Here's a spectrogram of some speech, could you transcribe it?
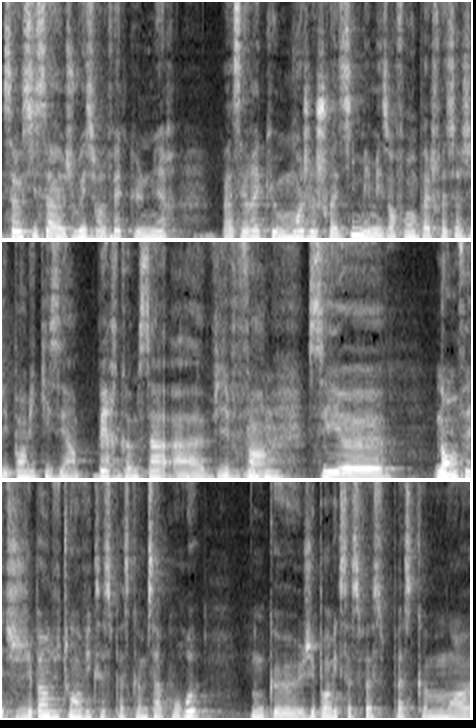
ça aussi, ça a joué sur le fait que Mire, bah, c'est vrai que moi, je choisis, mais mes enfants vont pas le choisir. J'ai pas envie qu'ils aient un père comme ça à vivre. Enfin, mm -hmm. c'est. Euh... Non, en fait, j'ai pas du tout envie que ça se passe comme ça pour eux. Donc, euh, j'ai pas envie que ça se fasse, passe comme moi.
